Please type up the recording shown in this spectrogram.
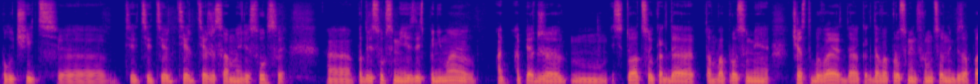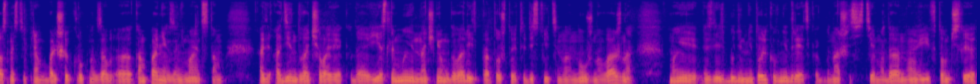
получить те, те, те, те, те же самые ресурсы. Под ресурсами я здесь понимаю опять же, ситуацию, когда там вопросами, часто бывает, да, когда вопросами информационной безопасности прям в больших крупных э, компаниях занимается там один-два человека. Да. Если мы начнем говорить про то, что это действительно нужно, важно, мы здесь будем не только внедрять как бы, наши системы, да, но и в том числе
